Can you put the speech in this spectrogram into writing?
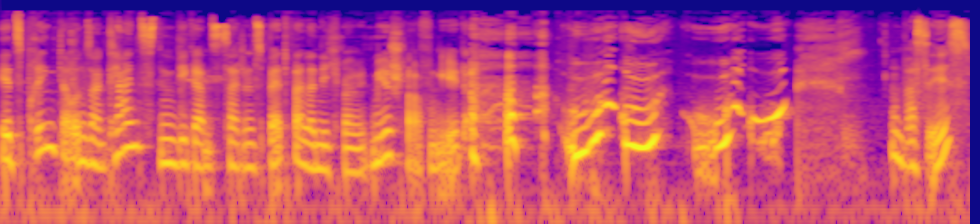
Jetzt bringt er unseren Kleinsten die ganze Zeit ins Bett, weil er nicht mehr mit mir schlafen geht. uh, uh, uh, uh. Und was ist?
